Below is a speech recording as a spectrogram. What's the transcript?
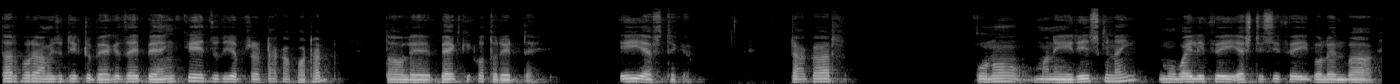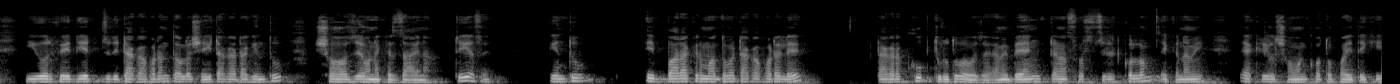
তারপরে আমি যদি একটু ব্যাগে যাই, ব্যাংকে যদি আপনারা টাকা পাঠান, তাহলে ব্যাংকে কত রেট দেয়? এই অ্যাপস থেকে। টাকার কোনো মানে রিস্ক নাই। মোবাইল পে এসটিসি পে বলেন বা ইউর পে দিয়ে যদি টাকা পাঠান, তাহলে সেই টাকাটা কিন্তু সহজে অনেকে যায় না। ঠিক আছে? কিন্তু এই বারাকের মাধ্যমে টাকা পাঠালে টাকাটা খুব দ্রুতভাবে যায়। আমি ব্যাংক ট্রান্সফার সিলেক্ট করলাম। এখানে আমি এক রিয়াল সমান কত পাই দেখি।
